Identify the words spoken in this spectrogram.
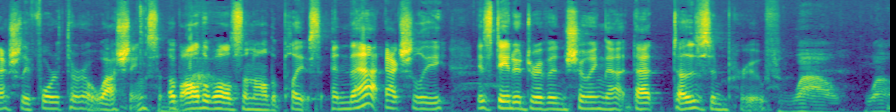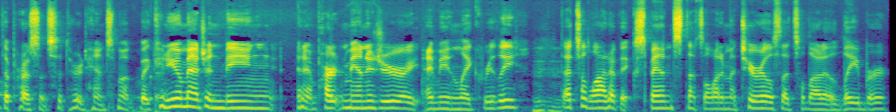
actually four thorough washings of all the walls and all the plates. And that actually is data driven showing that that does improve Wow. Wow. the presence of third hand smoke but can you imagine being an apartment manager I- mean like really Mm-mm. that's a lot of expense that's a lot of materials that's a lot of labor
